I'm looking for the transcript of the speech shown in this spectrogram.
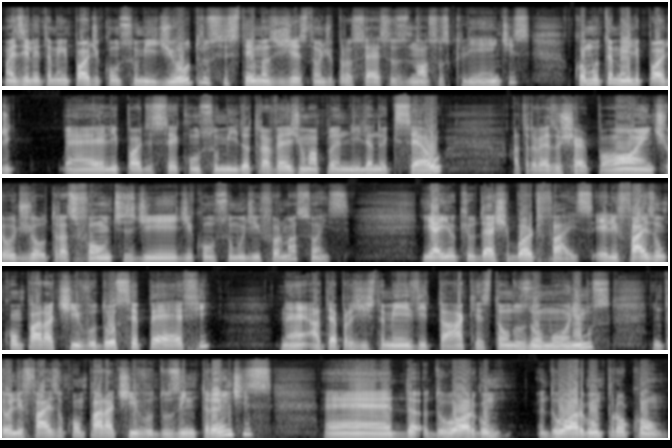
mas ele também pode consumir de outros sistemas de gestão de processos dos nossos clientes, como também ele pode, é, ele pode ser consumido através de uma planilha no Excel, através do SharePoint ou de outras fontes de, de consumo de informações. E aí o que o dashboard faz? Ele faz um comparativo do CPF, né, até para a gente também evitar a questão dos homônimos. Então ele faz um comparativo dos entrantes é, do, do, órgão do órgão PROCON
